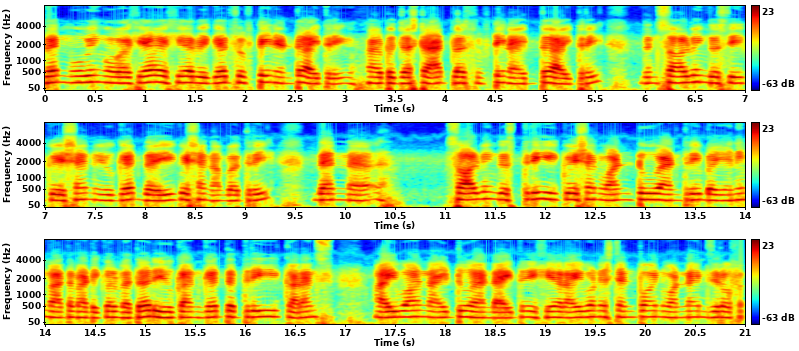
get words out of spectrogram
Then moving over here here we get 15 into i3 I have to just add plus 15 into i3 then solving this equation you get the equation number 3 then uh, solving this three equation 1 2 and 3 by any mathematical method you can get the three currents i1 i2 and i3 here i1 is 10.1905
